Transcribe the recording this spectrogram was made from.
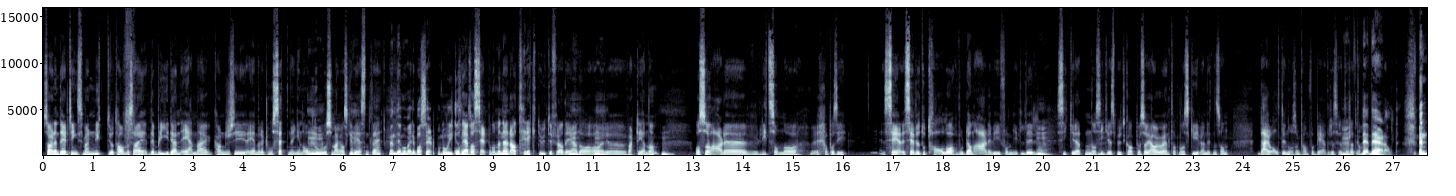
så er det en del ting som er nyttig å ta med seg. Det blir den ene, kanskje en eller to setningen om Mm. noe som er ganske vesentlig. Men det må være basert på noe, ikke Og det er basert på noe, men det er da trukket ut ifra det jeg da har eh, vært igjennom. Mm. Og så er det litt sånn å, jeg holdt å si, se, se det totale òg. Hvordan er det vi formidler Mm. sikkerheten og sikkerhetsbudskapet. Så jeg har jo endt opp med å skrive en liten sånn Det er jo alltid noe som kan forbedres, rett og slett. Da. Det, det er det alltid. Men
